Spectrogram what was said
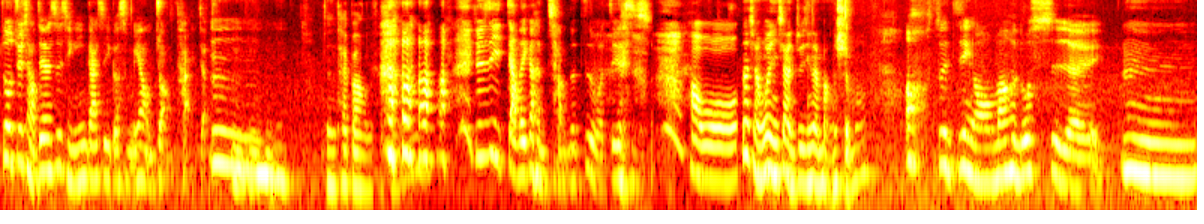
做剧场这件事情应该是一个什么样的状态，这样，嗯嗯嗯嗯，真的太棒了。就是讲了一个很长的自我介绍。好哦，那想问一下，你最近在忙什么？哦，最近哦，忙很多事哎，嗯，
